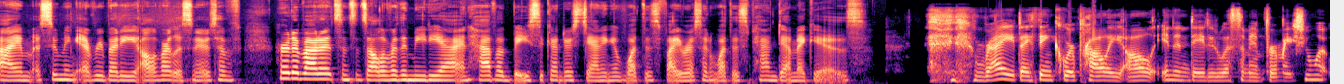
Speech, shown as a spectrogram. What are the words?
I'm assuming everybody, all of our listeners, have heard about it since it's all over the media and have a basic understanding of what this virus and what this pandemic is. Right. I think we're probably all inundated with some information. What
